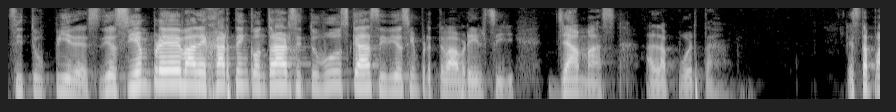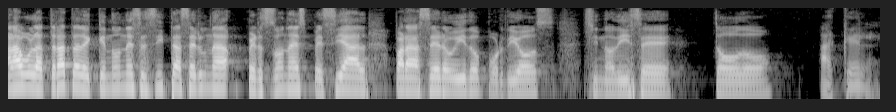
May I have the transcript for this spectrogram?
si tú pides. Dios siempre va a dejarte encontrar si tú buscas y Dios siempre te va a abrir si llamas a la puerta. Esta parábola trata de que no necesitas ser una persona especial para ser oído por Dios, sino dice todo aquel.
